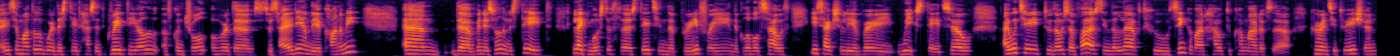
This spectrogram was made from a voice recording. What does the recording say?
is a model where the state has a great deal of control over the society and the economy, and the Venezuelan state like most of the states in the periphery, in the global south, is actually a very weak state. So I would say to those of us in the left who think about how to come out of the current situation,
